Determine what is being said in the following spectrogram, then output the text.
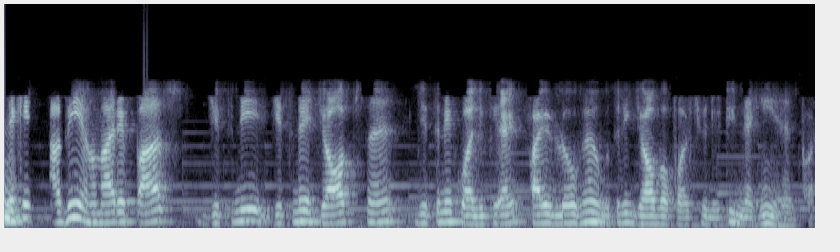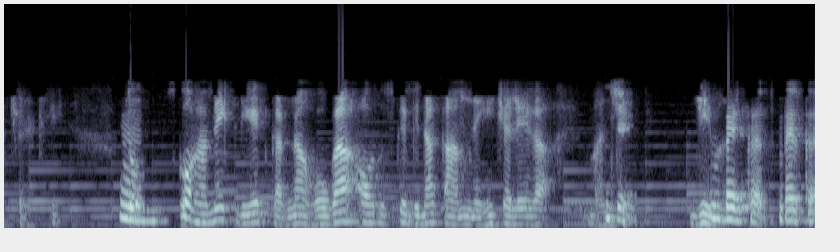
लेकिन अभी हमारे पास जितनी जितने जॉब्स हैं जितने क्वालिफाइड लोग हैं उतनी जॉब अपॉर्चुनिटी नहीं है अनफॉर्चुनेटली तो हम्म। उसको हमें क्रिएट करना होगा और उसके बिना काम नहीं चलेगा मानसी जी। बिल्कुल बिल्कुल।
